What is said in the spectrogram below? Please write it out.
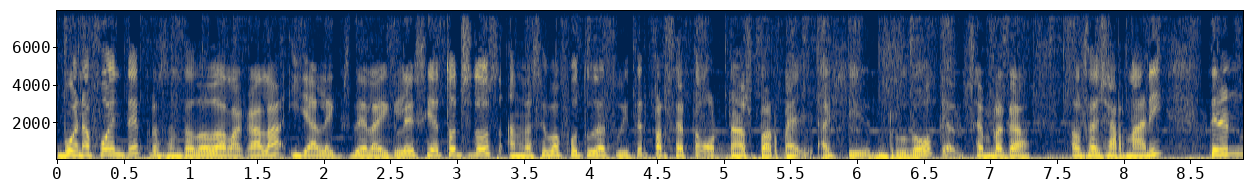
Buenafuente, presentador de la gala, i Àlex de la Iglesia, tots dos en la seva foto de Twitter, per cert, un nas vermell, així rodó, que sembla que els de Germani, tenen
